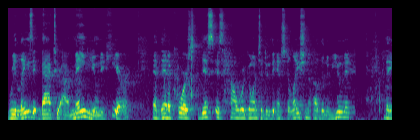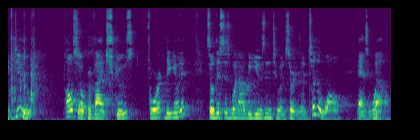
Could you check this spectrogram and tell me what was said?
relays it back to our main unit here. And then, of course, this is how we're going to do the installation of the new unit. They do also provide screws for the unit. So this is what I'll be using to insert it into the wall as well.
